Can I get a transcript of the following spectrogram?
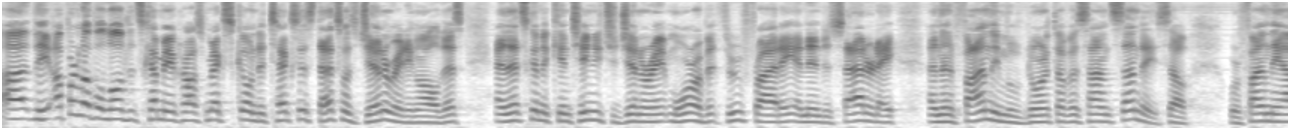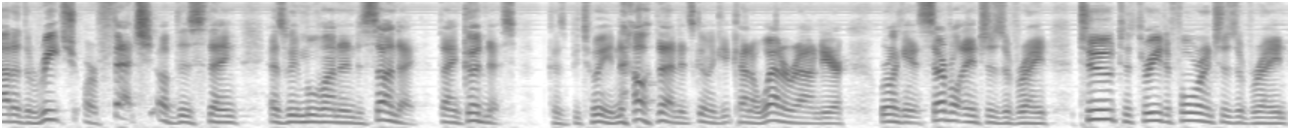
Uh, the upper level low that's coming across Mexico into Texas, that's what's generating all this, and that's going to continue to generate more of it through Friday and into Saturday, and then finally move north of us on Sunday. So we're finally out of the reach or fetch of this thing as we move on into Sunday. Thank goodness. Because between now and then, it's going to get kind of wet around here. We're looking at several inches of rain, two to three to four inches of rain.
